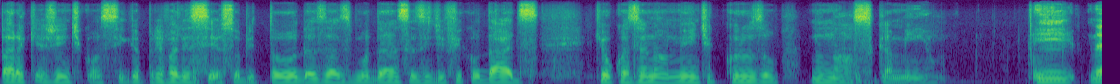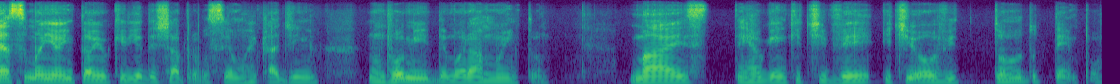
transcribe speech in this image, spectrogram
para que a gente consiga prevalecer sobre todas as mudanças e dificuldades que ocasionalmente cruzam no nosso caminho. E nessa manhã, então, eu queria deixar para você um recadinho. Não vou me demorar muito, mas tem alguém que te vê e te ouve todo o tempo.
